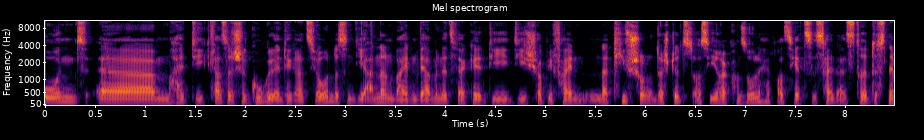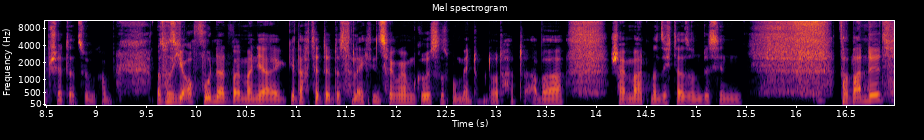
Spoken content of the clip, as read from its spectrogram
und ähm, halt die klassische Google-Integration. Das sind die anderen beiden Werbenetzwerke, die die Shopify nativ schon unterstützt aus ihrer Konsole heraus. Jetzt ist halt als drittes Snapchat dazu gekommen. Was man sich auch wundert, weil man ja gedacht hätte, dass vielleicht Instagram ein größeres Momentum dort hat. Aber scheinbar hat man sich da so ein bisschen verbandelt.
